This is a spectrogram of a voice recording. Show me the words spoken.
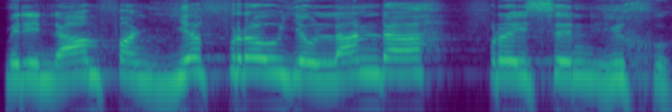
met die naam van Juffrou Jolanda Vrysen Hugo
